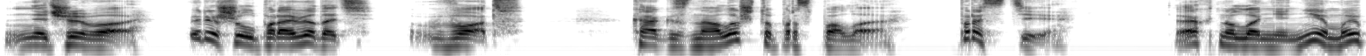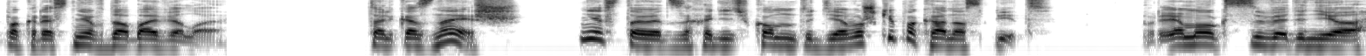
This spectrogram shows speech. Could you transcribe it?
«Ничего, решил проведать. Вот». Как знала, что проспала. Прости. Эхнула Ниним и, покраснев, добавила. «Только знаешь, не стоит заходить в комнату девушки, пока она спит». «Приму к сведению»,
